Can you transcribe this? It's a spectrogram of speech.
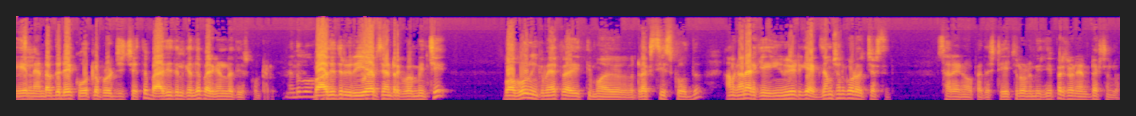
వీళ్ళని ఎండ్ ఆఫ్ ద డే కోర్టులో ప్రొడ్యూస్ చేస్తే బాధితుల కింద పరిగణలో తీసుకుంటారు. బాధితుడికి రిహాబ్ సెంటర్కి పంపించి బాబు ఇంక మీద డ్రగ్స్ తీసుకోవద్దు. అనగానే అడిగి ఇమీడియట్గా ఎగ్జామ్షన్ కూడా వచ్చేస్తుంది. సరే నువ్వు పెద్ద స్టేజ్లో మీరు చెప్పారు చూడండి ఇంట్రడక్షన్లో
